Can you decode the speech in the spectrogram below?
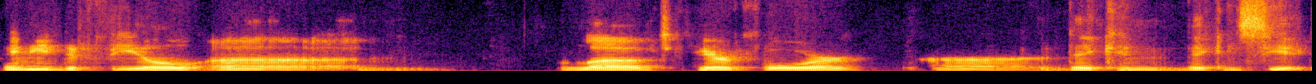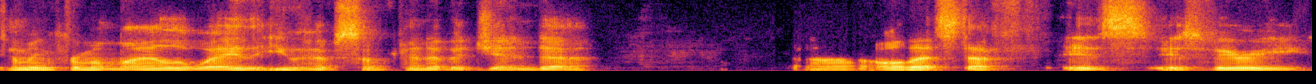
they need to feel um, loved, cared for. Uh, they can they can see it coming from a mile away that you have some kind of agenda. Uh, all that stuff is is very.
